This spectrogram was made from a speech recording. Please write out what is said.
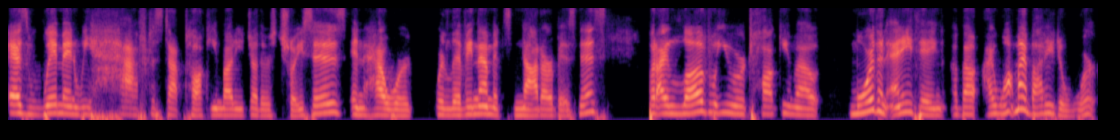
as women, we have to stop talking about each other's choices and how we're we're living them. It's not our business. But I loved what you were talking about more than anything about I want my body to work.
